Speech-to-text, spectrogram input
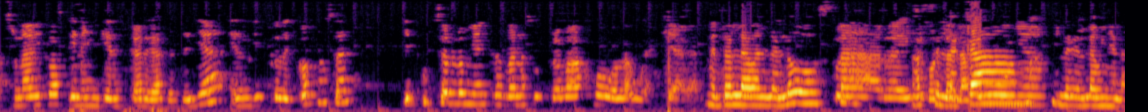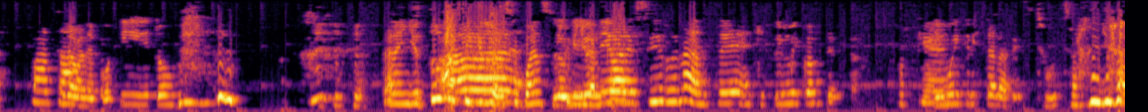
astronávicos, tienen que descargar desde ya el disco de Cosmosan y escucharlo mientras van a su trabajo o la web que hagan. Mientras lavan la loza, Claro, ahí se hacen cortan la las cama, uñas, le la uña a las se patas. lavan el potito. Están en YouTube, así que lo- se pueden Ah, lo que yo te iba a decir delante es que estoy muy contenta. ¿Por Y qué? muy triste a la vez. chucha, ya.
